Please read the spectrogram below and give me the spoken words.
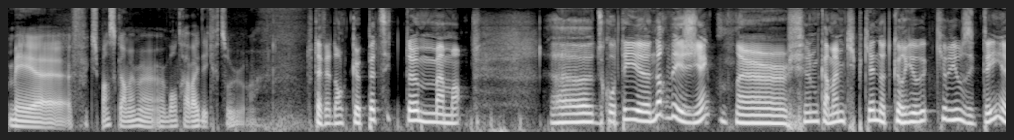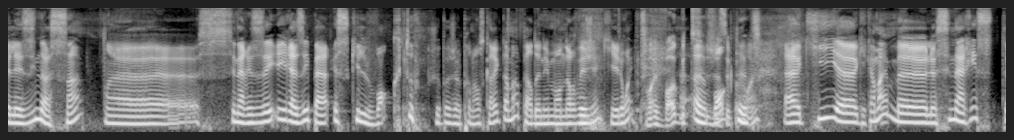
Mais euh, fait que je pense que c'est quand même un, un bon travail d'écriture. Tout à fait. Donc, Petite Maman. Euh, du côté euh, norvégien, un film quand même qui piquait notre curio- curiosité, euh, Les Innocents. Euh, scénarisé et réalisé par Eskil Vogt. Je sais pas si je le prononce correctement, pardonnez mon norvégien qui est loin. Ouais, Vogt, Euh, je sais Vogt, pas. ouais. Euh, qui, euh, qui est quand même le scénariste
